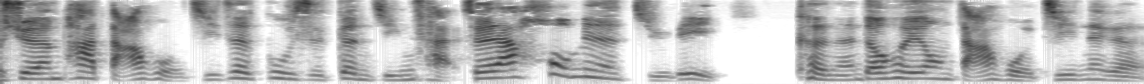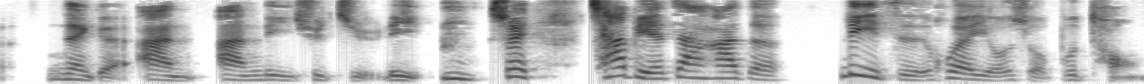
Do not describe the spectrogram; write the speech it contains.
学员怕打火机，这个故事更精彩，所以他后面的举例可能都会用打火机那个那个案案例去举例，所以差别在他的例子会有所不同。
